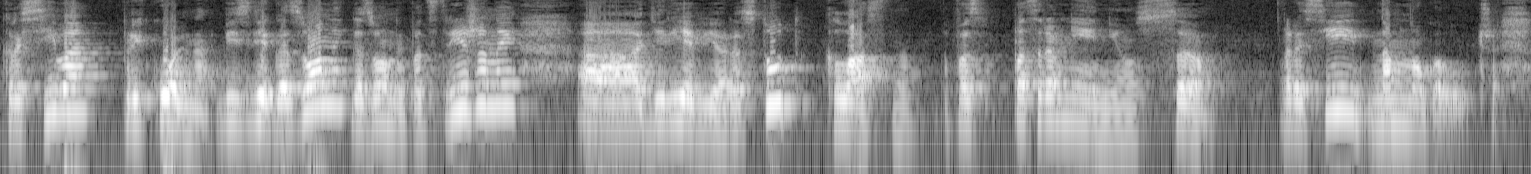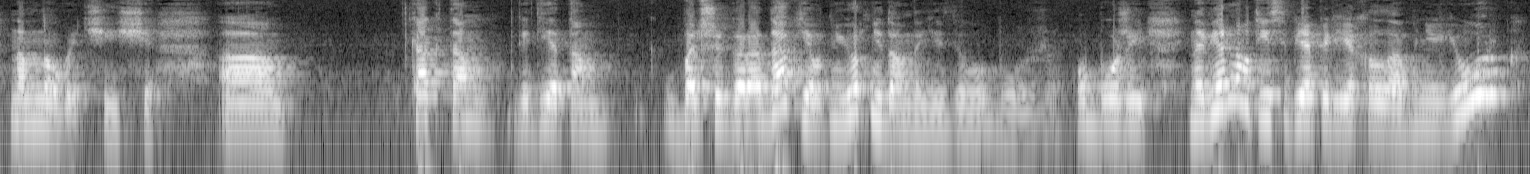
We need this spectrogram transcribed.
красиво, прикольно. Везде газоны, газоны подстрижены, а, деревья растут. Классно. По, по сравнению с Россией намного лучше, намного чище. А, как там, где там, в больших городах, я вот в Нью-Йорк недавно ездила, о боже, о боже. Наверное, вот если бы я переехала в Нью-Йорк,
